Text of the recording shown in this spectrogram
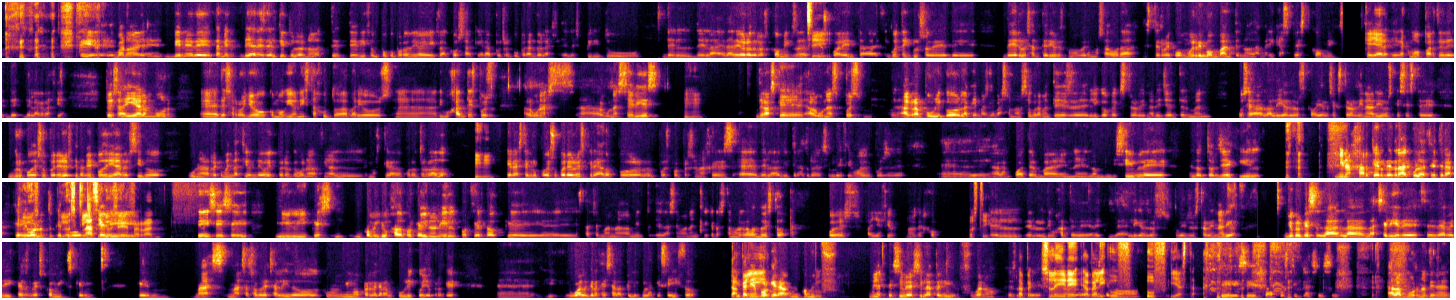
Sí, eh, bueno, eh, viene de. También ya desde el título, ¿no? Te, te, dice un poco por dónde iba a ir la cosa, que era pues recuperando el espíritu del, de la edad de oro de los cómics, ¿no? De los años 40, 50, incluso de, de, de, héroes anteriores, como veremos ahora. Este rollo como muy rimbombante, ¿no? De America's Best Comics, que ya era como parte de, de la gracia. Entonces ahí Alan Moore eh, desarrolló como guionista junto a varios eh, dibujantes, pues algunas, algunas series de las que algunas, pues al gran público, la que más le va a sonar seguramente es eh, League of Extraordinary Gentlemen, o sea, la Liga de los Caballeros Extraordinarios, que es este grupo de superhéroes que también podría haber sido una recomendación de hoy, pero que bueno, al final hemos tirado por otro lado, que era este grupo de superhéroes creado por, pues, por personajes de la literatura del siglo XIX, pues eh, Alan Quatermain, El Hombre Invisible, el Dr. Jekyll, Mina Harker de Drácula, etcétera. Que, los, bueno, que tuvo clásicos, ¿eh, Ferran? Sí, sí, sí. Y, que es un cómic dibujado por Kevin O'Neill, por cierto, que esta semana, la semana en que estamos grabando esto, pues falleció, nos dejó. el, dibujante de la Liga de los Gobiernos Extraordinarios. Yo creo que es la, serie de, de America's Best Comics que, más, más ha sobresalido como mínimo para el gran público. Yo creo que eh, igual gracias a la película que se hizo. y también porque era un cómic muy accesible, sí, la peli, bueno, es lo que, Solo diré la, peli, uff, uff, y ya está. Sí, sí, está justica, sí, sí. Alan Moore no tiene,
